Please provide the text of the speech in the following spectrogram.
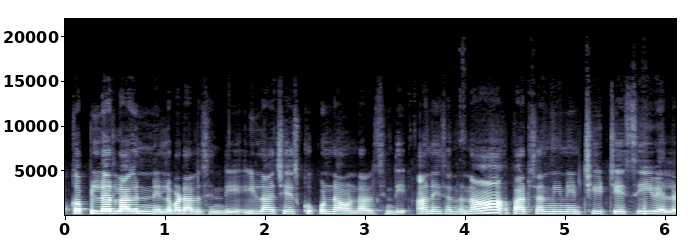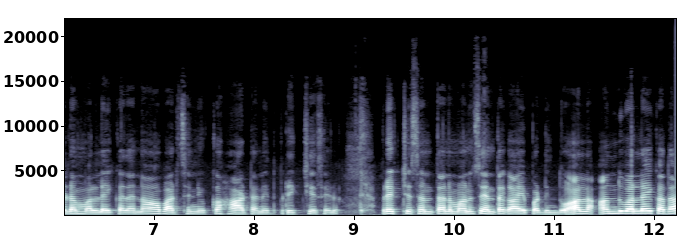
ఒక పిల్లర్ లాగా నేను నిలబడాల్సింది. ఇలా చేసుకోకుండా ఉండాల్సింది అనేసి నా పర్సన్ని నేను చీట్ చేసి వెళ్ళడం వల్లే కదా నా పర్సన్ యొక్క హార్ట్ అనేది బ్రేక్ చేశాడు బ్రేక్ చేశాను. తన మనసు ఎంత గాయపడిందో. అలా అందువల్లే కదా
